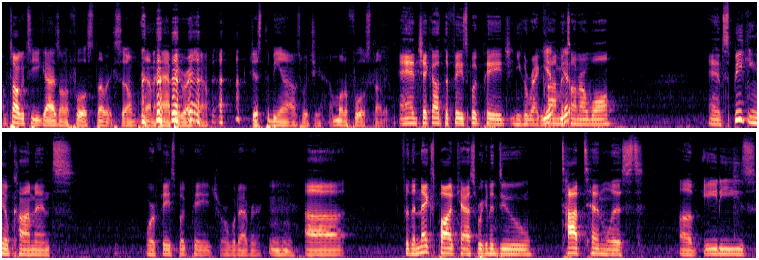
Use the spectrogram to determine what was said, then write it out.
I'm talking to you guys on a full stomach, so I'm kind of happy right now. Just to be honest with you, I'm on a full stomach. And check out the Facebook page, and you can write Yep, comments yep. on our wall. And speaking of comments, or Facebook page, or whatever, Mm-hmm. uh, for the next podcast, we're gonna do top ten list of '80s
